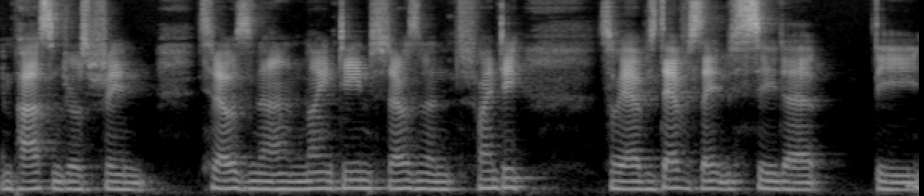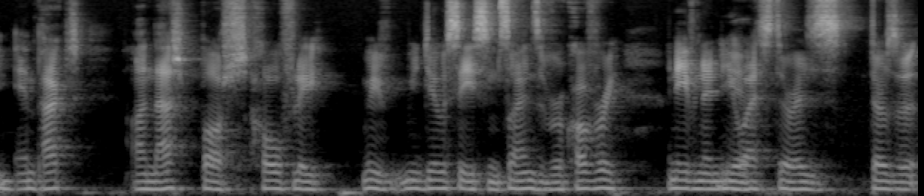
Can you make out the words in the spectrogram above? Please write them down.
in passengers between 2019 2020. So yeah, it was devastating to see the the impact on that. But hopefully, we we do see some signs of recovery. And even in the Yeah. US, there is there's a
